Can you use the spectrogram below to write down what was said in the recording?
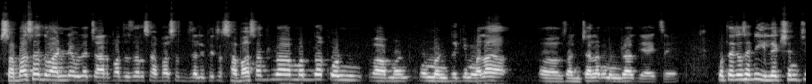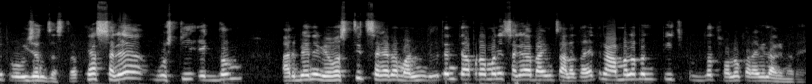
सभासद वाढले उद्या चार पाच हजार सभासद झाले. त्याच्या सभासदांमधनं कोण कोण म्हणतं की मला संचालक मंडळात यायचंय? मग त्याच्यासाठी इलेक्शनचे प्रोव्हिजन्स असतात. त्या सगळ्या गोष्टी एकदम आरबीआयने व्यवस्थित सगळ्यांना मानून दिले आणि त्याप्रमाणे सगळ्या बँक चालत आहेत तर आम्हाला पण तीच पद्धत फॉलो करावी लागणार आहे.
